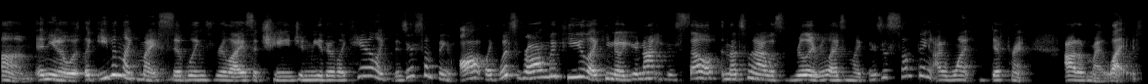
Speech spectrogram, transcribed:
Um, and you know, like even like my siblings realize a change in me. They're like, Hannah, like, is there something off? Like, what's wrong with you? Like, you know, you're not yourself. And that's when I was really realizing like there's just something I want different out of my life.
